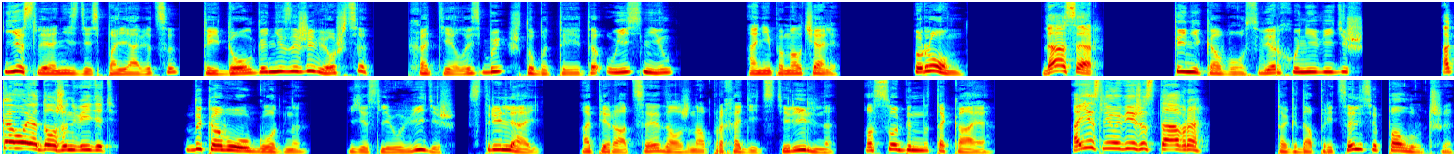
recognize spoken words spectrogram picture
если они здесь появятся, ты долго не заживешься. Хотелось бы, чтобы ты это уяснил. Они помолчали. Рон. Да, сэр. Ты никого сверху не видишь? А кого я должен видеть? Да кого угодно. Если увидишь, стреляй. Операция должна проходить стерильно, особенно такая. А если увижу Ставра? Тогда прицелься получше,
